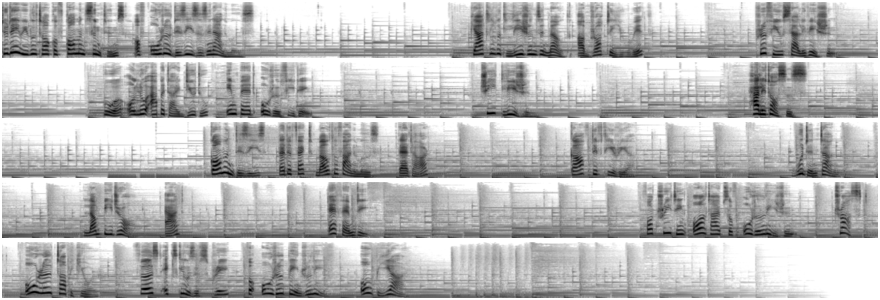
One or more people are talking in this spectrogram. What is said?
Today we will talk of common symptoms of oral diseases in animals. Cattle with lesions in mouth are brought to you with profuse salivation, poor or low appetite due to impaired oral feeding, cheek lesion, halitosis, common disease that affect mouth of animals that are calf diphtheria, wooden tongue, lumpy jaw and FMD. For treating all types of oral lesion, trust Oral Topicure, first exclusive spray for oral pain relief, OPR.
